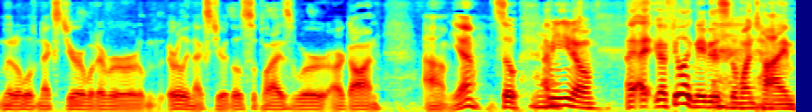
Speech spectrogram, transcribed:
middle of next year or whatever, or early next year. Those supplies were are gone. Um, yeah. So Yeah. I mean, you know, I, I- I feel like maybe this is the one time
